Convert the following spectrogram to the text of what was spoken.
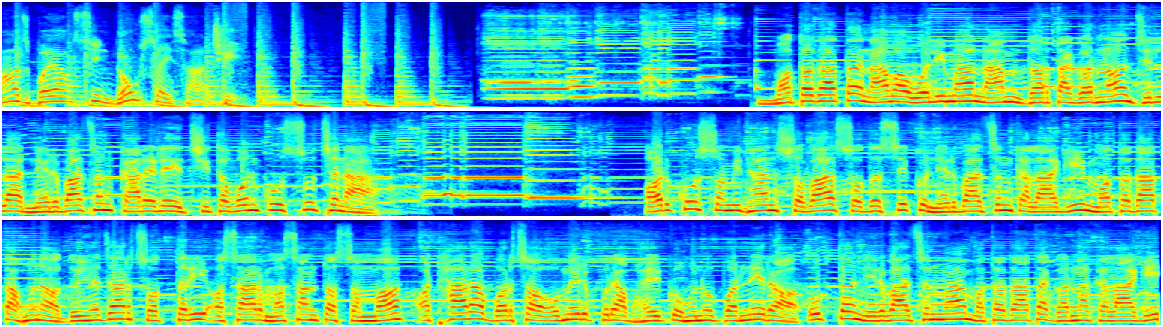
पाँच बयासी नौ सय साठी मतदाता नामावलीमा नाम दर्ता गर्न जिल्ला निर्वाचन कार्यालय चितवनको सूचना। अर्को संविधान सभा सदस्यको निर्वाचनका लागि मतदाता हुन दुई हजार सत्तरी असार मसान्तसम्म अठार वर्ष उमेर पुरा भएको हुनुपर्ने र उक्त निर्वाचनमा मतदाता गर्नका लागि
